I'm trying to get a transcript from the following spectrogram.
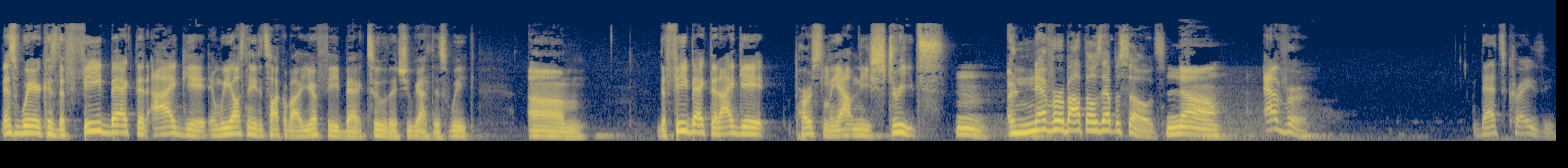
that's weird because the feedback that I get, and we also need to talk about your feedback too that you got this week. Um, the feedback that I get personally out in these streets are never about those episodes no, ever. That's crazy.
